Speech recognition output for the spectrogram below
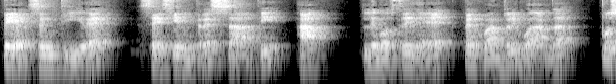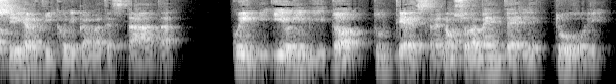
per sentire se siano interessati alle vostre idee per quanto riguarda possibili articoli per la testata. Quindi io invito tutti a essere non solamente lettori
